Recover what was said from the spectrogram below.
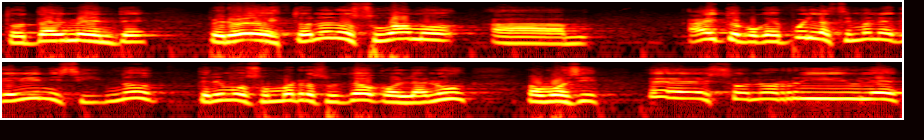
Totalmente, pero esto, no nos subamos a, a esto porque después la semana que viene, si no tenemos un buen resultado con Lanús, vamos a decir, eh, son horribles,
